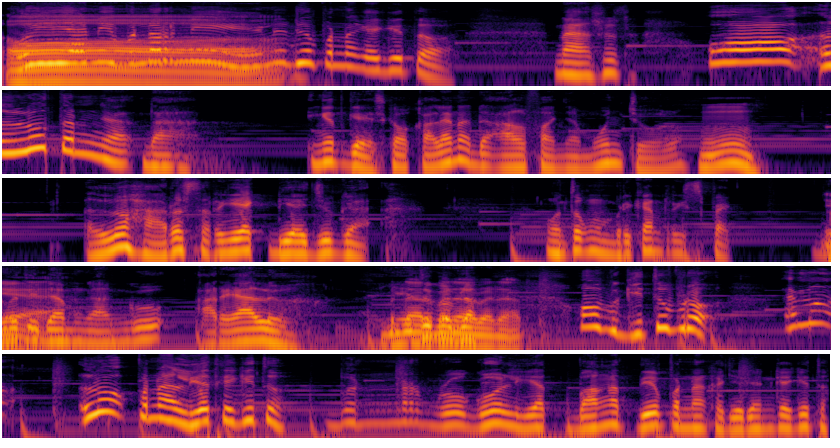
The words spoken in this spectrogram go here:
Oh, iya nih bener nih, ini dia pernah kayak gitu. Nah, terus, oh lu ternyata. Nah, ingat guys, kalau kalian ada alfanya muncul, Hmm. lu harus react dia juga untuk memberikan respect. Gue Iya. tidak mengganggu area lu. Benar Itu gua benar benar. Oh begitu bro. Emang lu pernah lihat kayak gitu? Bener bro, gue lihat banget dia pernah kejadian kayak gitu.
